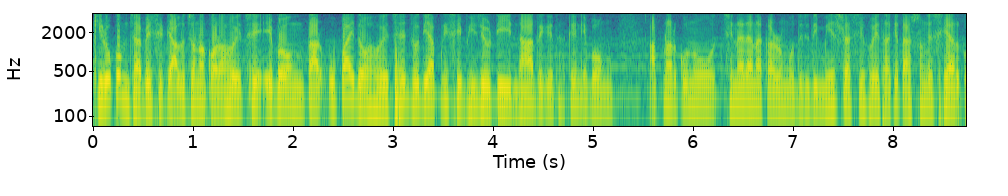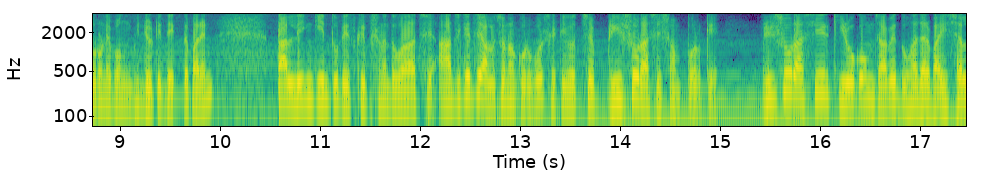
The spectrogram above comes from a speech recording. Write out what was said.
কীরকম যাবে সেটি আলোচনা করা হয়েছে এবং তার উপায় দেওয়া হয়েছে। যদি আপনি সেই ভিডিওটি না দেখে থাকেন এবং আপনার কোনো চেনা জানা কারোর মধ্যে যদি মেষ রাশি হয়ে থাকে, তার সঙ্গে শেয়ার করুন এবং ভিডিওটি দেখতে পারেন। তার লিঙ্ক কিন্তু ডিসক্রিপশনে দেওয়া আছে। আজকে যে আলোচনা করব সেটি হচ্ছে বৃষ রাশি সম্পর্কে। বৃষ রাশির কীরকম যাবে দু হাজার বাইশ সাল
